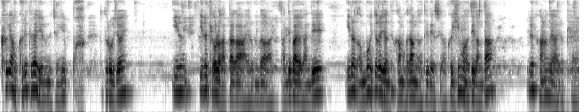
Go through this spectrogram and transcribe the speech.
크게 하면 그리 들어야지, 여러분들. 정신이 팍 들어오죠? 이런, 이렇게 올라갔다가, 여러분들, 단디 봐요, 단디. 이런 엄봉이 떨어졌는데, 그러면 그 다음날 어떻게 됐어요? 그 힘은 어디 간다? 이렇게 가는 거야, 이렇게.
